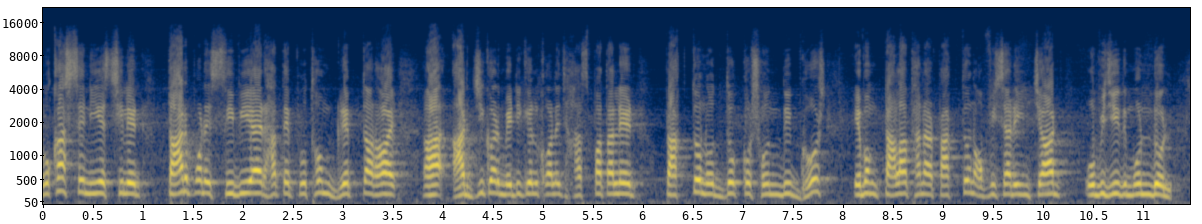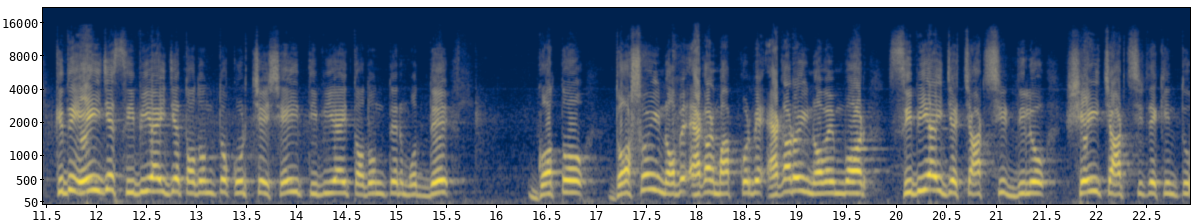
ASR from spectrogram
প্রকাশ্যে নিয়ে এসেছিলেন, তারপরে সিবিআইয়ের হাতে প্রথম গ্রেপ্তার হয় আরজিকর মেডিকেল কলেজ হাসপাতালের প্রাক্তন অধ্যক্ষ সন্দীপ ঘোষ এবং টালা থানার প্রাক্তন অফিসার ইনচার্জ অভিজিৎ মণ্ডল। কিন্তু এই যে সিবিআই যে তদন্ত করছে, সেই সিবিআই তদন্তের মধ্যে গত দশই নভে এগারো, মাফ করবে, এগারোই নভেম্বর সিবিআই যে চার্জশিট দিল, সেই চার্জশিটে কিন্তু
